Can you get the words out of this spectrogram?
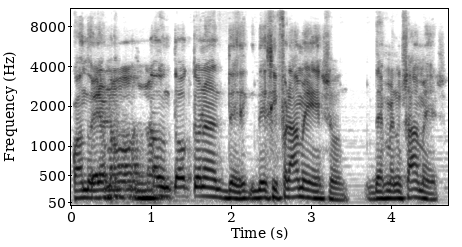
Cuando Pero no- a autóctona, de, desciframe eso, desmenuzame eso.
